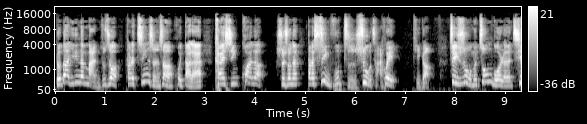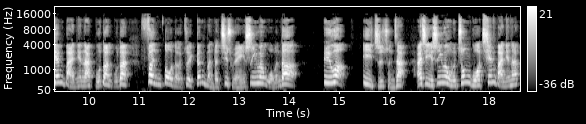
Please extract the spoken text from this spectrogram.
得到一定的满足之后，他的精神上会带来开心快乐，所以说呢，他的幸福指数才会提高。这就是我们中国人千百年来不断不断。奋斗的最根本的基础原因，是因为我们的欲望一直存在，而且也是因为我们中国千百年的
